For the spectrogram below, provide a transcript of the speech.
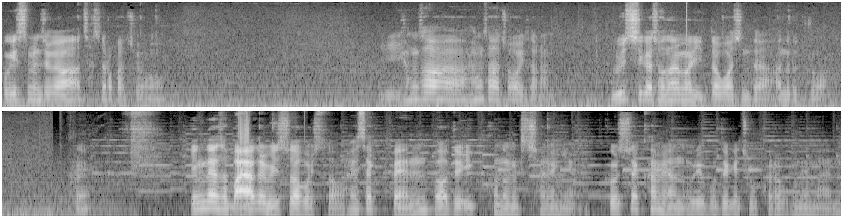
거기 있으면 제가 찾으러 가죠. 이 형사 형사죠 이 사람. 루이 씨가 전할 말이 있다고 하신다. 안으로 들어와. 그래? 갱단에서 마약을 밀수하고 있어. 회색 밴 버드 이코노믹스 차량이요. 그걸 수색하면 우리 모두에게 좋을 거라고 보내만.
